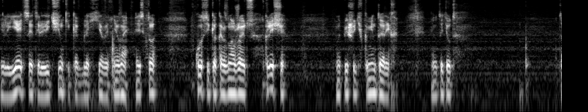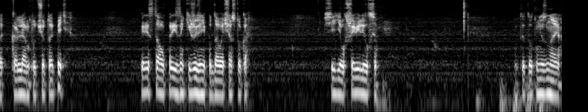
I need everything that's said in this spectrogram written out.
Или яйца это, или личинки, как, бля, хер, не знаю. Если кто в курсе, как размножаются клещи, напишите в комментариях. И вот эти вот... Так, Колян тут что-то опять перестал признаки жизни подавать. Сейчас только сидел, шевелился. Вот это вот не знаю,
